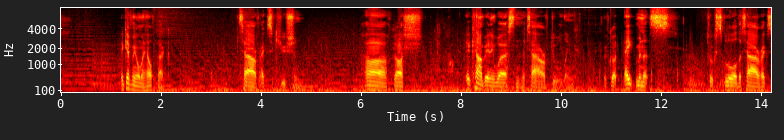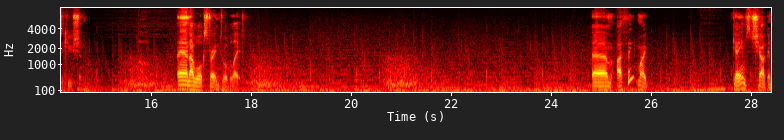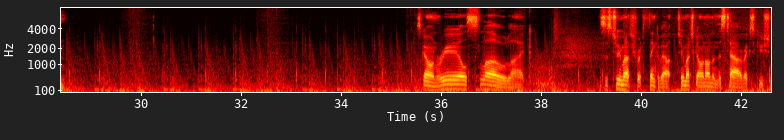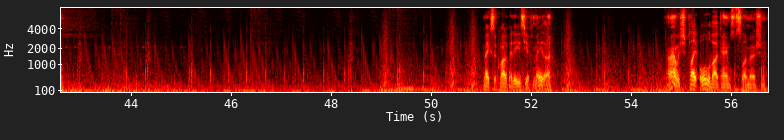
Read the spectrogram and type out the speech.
It gave me all my health back. Tower of Execution. Oh gosh, it can't be any worse than the Tower of Dueling. We've got eight minutes to explore the Tower of Execution. And I walk straight into a blade. Um, I think my game's chugging. It's going real slow, like. This is too much for it to think about. Too much going on in this tower of execution. Makes it quite a bit easier for me, though. Alright, we should play all of our games in slow motion.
